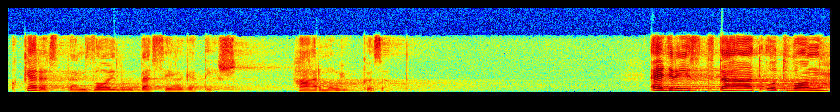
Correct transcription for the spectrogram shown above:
a kereszten zajló beszélgetés hármójuk között. Egyrészt tehát ott van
